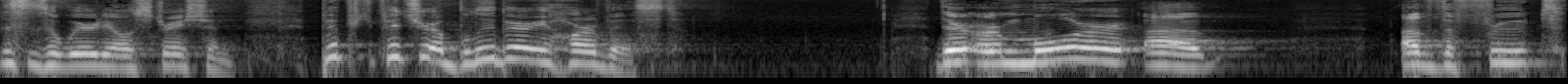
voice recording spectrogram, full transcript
This is a weird illustration. Picture a blueberry harvest. There are more uh, of the fruit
